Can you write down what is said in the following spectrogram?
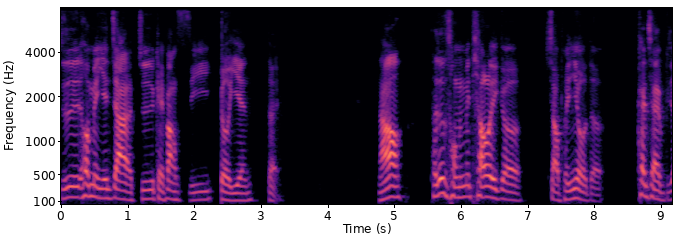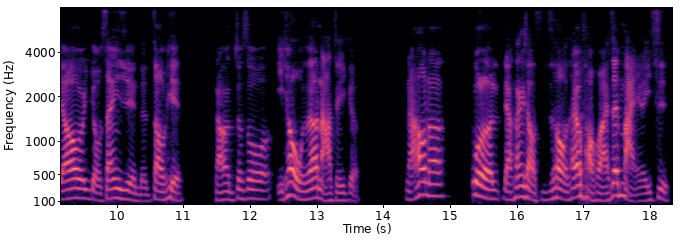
就是后面烟架就是可以放十一个烟，对。然后他就从里面挑了一个小朋友的，看起来比较友善一点的照片，然后就说以后我都要拿这一个。然后呢？过了两三个小时之后，他又跑回来再买了一次，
